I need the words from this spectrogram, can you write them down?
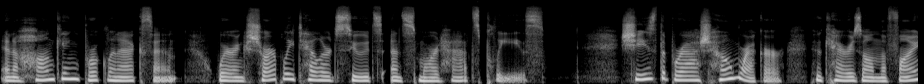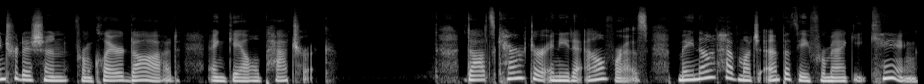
in a honking Brooklyn accent, wearing sharply tailored suits and smart hats, please. She's the brash homewrecker who carries on the fine tradition from Claire Dodd and Gail Patrick. Dot's character, Anita Alvarez, may not have much empathy for Maggie King,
